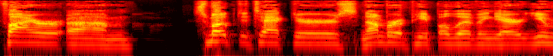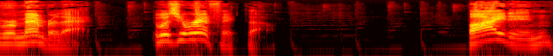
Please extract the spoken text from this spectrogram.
fire um, smoke detectors, number of people living there. You remember that. It was horrific, though. Biden,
